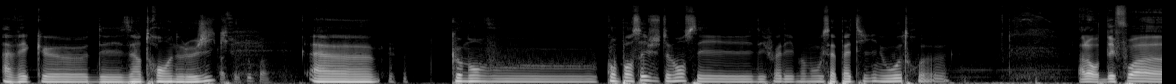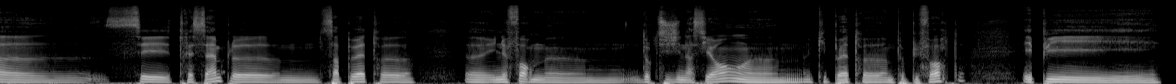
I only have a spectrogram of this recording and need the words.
avec euh, des intrants onologiques, ah, comment vous compensez justement ces, des fois des moments où ça patine ou autre alors des fois, euh, c'est très simple. Euh, ça peut être euh, une forme d'oxygénation qui peut être un peu plus forte. Et puis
